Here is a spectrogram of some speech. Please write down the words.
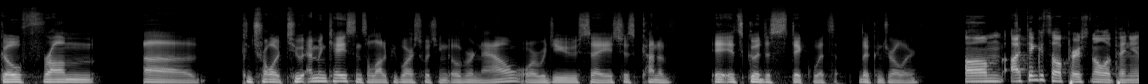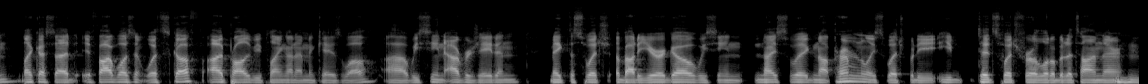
go from uh controller to MNK since a lot of people are switching over now, or would you say it's just kind of it's good to stick with the controller? Um, I think it's all personal opinion. Like I said, if I wasn't with Scuff, I'd probably be playing on MNK as well. Uh, we seen Average Aiden make the switch about a year ago. We seen NiceWigg not permanently switch, but he he did switch for a little bit of time there mm-hmm.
